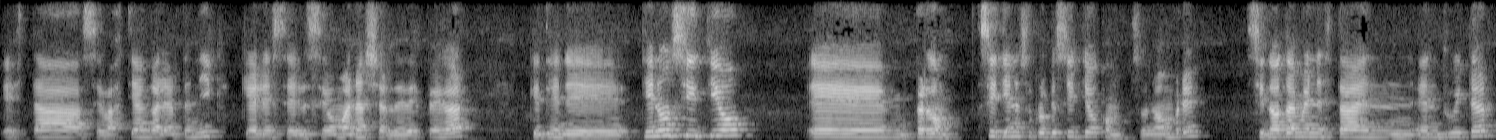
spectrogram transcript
está Sebastián Galertenic, que él es el SEO manager de Despegar, que tiene, tiene un sitio, eh, perdón, sí tiene su propio sitio con su nombre, sino también está en, Twitter.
